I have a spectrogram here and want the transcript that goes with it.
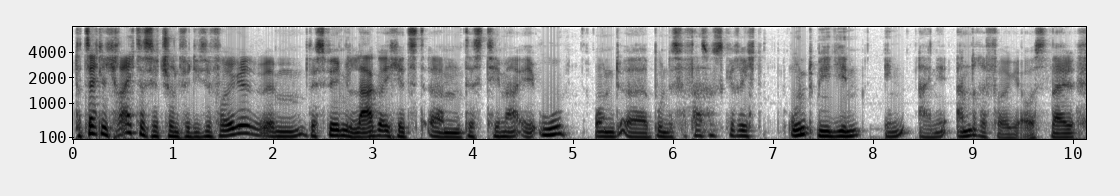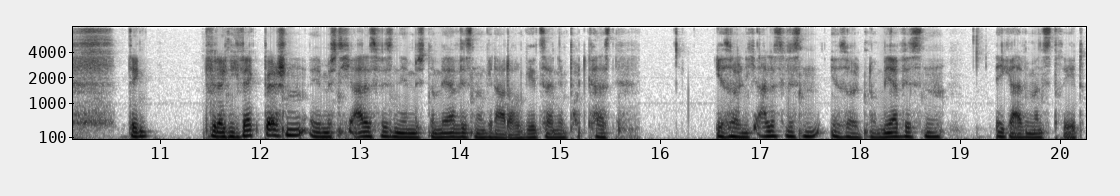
tatsächlich reicht das jetzt schon für diese Folge. Ähm, deswegen lagere ich jetzt ähm, das Thema EU und äh, Bundesverfassungsgericht und Medien in eine andere Folge aus, weil denkt vielleicht nicht wegbashen, ihr müsst nicht alles wissen, ihr müsst nur mehr wissen und genau darum geht es ja in dem Podcast. Ihr sollt nicht alles wissen, ihr sollt nur mehr wissen, egal wie man es dreht,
